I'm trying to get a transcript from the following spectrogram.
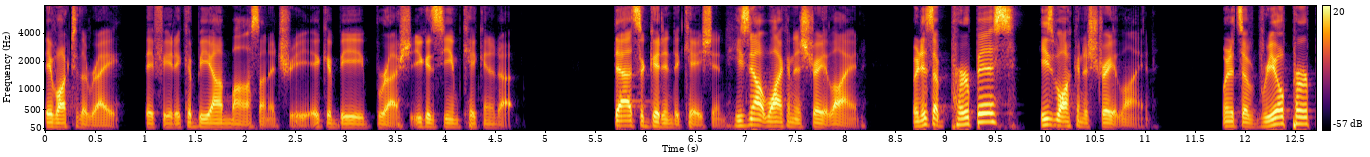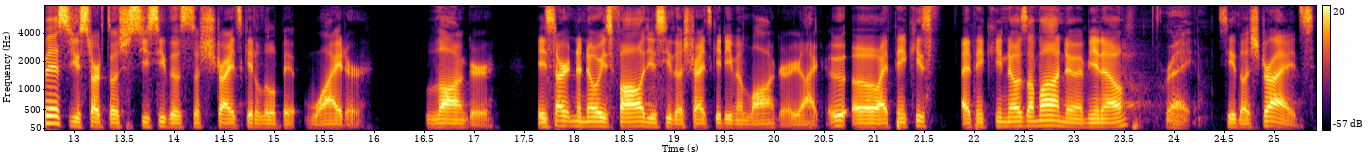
They walk to the right, they feed. It could be on moss on a tree, it could be brush. You can see him kicking it up. That's a good indication. He's not walking a straight line. When it's a purpose, he's walking a straight line. When it's a real purpose, you start those, you see those, those strides get a little bit wider, longer. He's starting to know he's followed. You see those strides get even longer. You're like, "Uh oh, I think he's I think he knows I'm on to him, you know? Right. See those strides.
